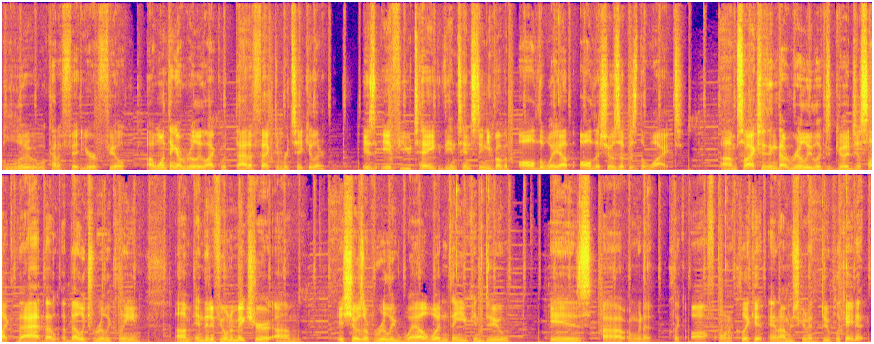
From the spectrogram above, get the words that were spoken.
blue will kind of fit your feel. Uh, one thing I really like with that effect in particular is if you take the intensity and you bump it all the way up, all that shows up is the white. Um, so I actually think that really looks good just like that. That, that looks really clean. Um, and then if you want to make sure um, it shows up really well, one thing you can do is, uh, I'm going to click off. I want to click it and I'm just going to duplicate it,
